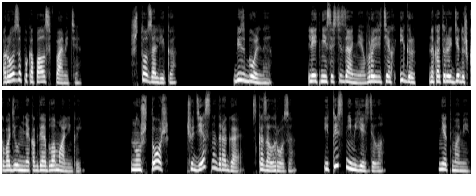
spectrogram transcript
Роза покопалась в памяти. Что за лига? Бейсбольная. Летние состязания, вроде тех игр, на которые дедушка водил меня, когда я была маленькой. «Ну что ж, чудесно, дорогая», — сказала Роза. «И ты с ними ездила?» «Нет, мами»,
